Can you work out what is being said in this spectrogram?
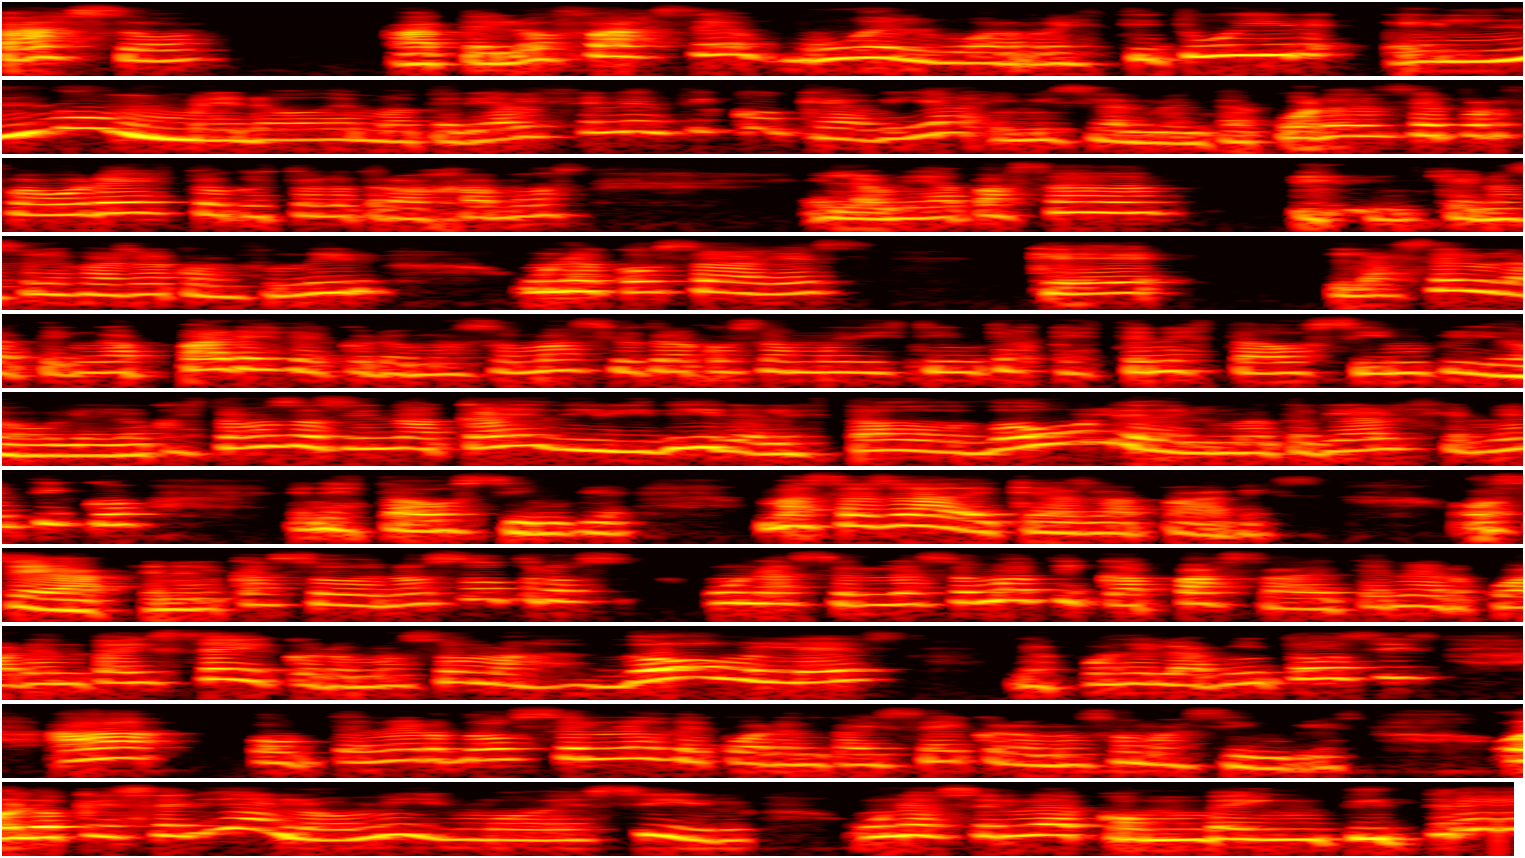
paso a telofase, vuelvo a restituir el número de material genético que había inicialmente. Acuérdense por favor esto, que esto lo trabajamos en la unidad pasada, que no se les vaya a confundir. Una cosa es que la célula tenga pares de cromosomas y otra cosa muy distinta es que esté en estado simple y doble. Lo que estamos haciendo acá es dividir el estado doble del material genético en estado simple, más allá de que haya pares. O sea, en el caso de nosotros, una célula somática pasa de tener 46 cromosomas dobles después de la mitosis a obtener dos células de 46 cromosomas simples. O lo que sería lo mismo decir una célula con 23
